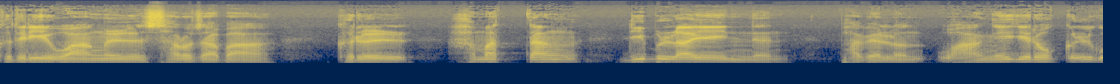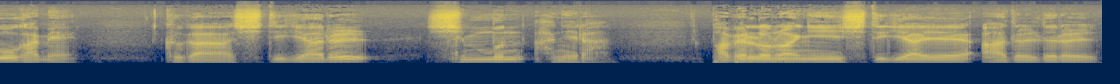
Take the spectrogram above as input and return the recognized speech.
그들이 왕을 사로잡아 그를 하맛 땅 리블라에 있는 바벨론 왕에게로 끌고 가매 그가 시디기야를 신문하니라. 바벨론 왕이 시디기야의 아들들을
